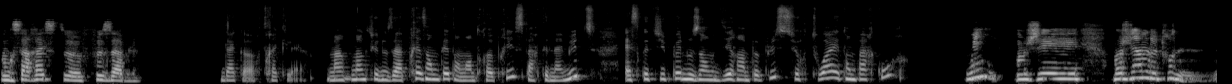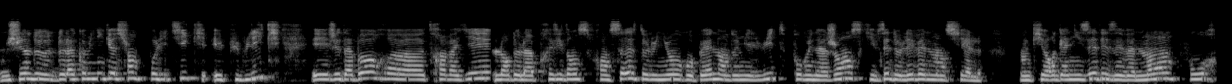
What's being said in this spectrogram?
Donc, ça reste faisable. D'accord, très clair. Maintenant que tu nous as présenté ton entreprise, Partenamut, est-ce que tu peux nous en dire un peu plus sur toi et ton parcours? Oui, j'ai, moi je viens de tout, je viens de, la communication politique et publique et j'ai d'abord euh, travaillé lors de la présidence française de l'Union européenne en 2008 pour une agence qui faisait de l'événementiel, donc qui organisait des événements pour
